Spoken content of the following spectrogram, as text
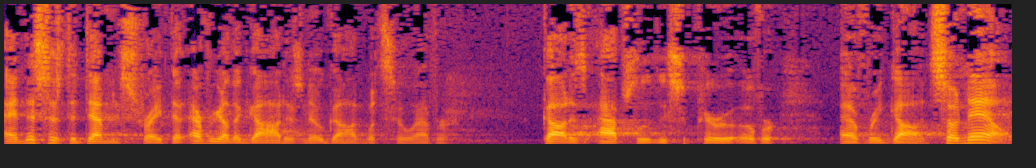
And this is to demonstrate that every other God is no God whatsoever. God is absolutely superior over every God. So now,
